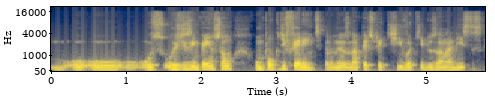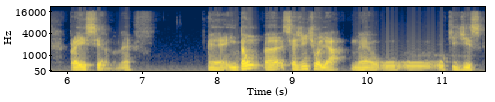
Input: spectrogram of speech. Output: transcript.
o, o, os, os, desempenhos são um pouco diferentes, pelo menos na perspectiva aqui dos analistas para esse ano. Né? É, então, uh, se a gente olhar né, o, o, que diz,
